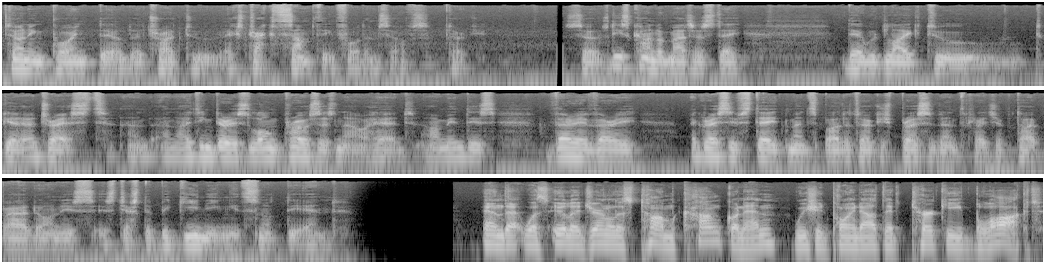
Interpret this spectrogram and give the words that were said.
turning point, they'll, they'll try to extract something for themselves, Turkey. So these kind of matters, they they would like to, to get addressed. And, and I think there is a long process now ahead. I mean, these very, very aggressive statements by the Turkish president, Recep Tayyip Erdogan, is, is just the beginning, it's not the end. And that was Yle journalist Tom Kankkonen. We should point out that Turkey blocked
